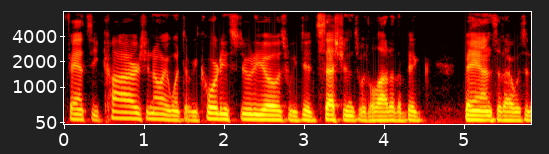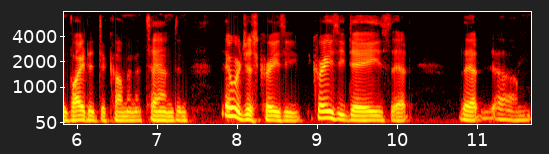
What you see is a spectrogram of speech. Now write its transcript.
fancy cars. You know, I went to recording studios. We did sessions with a lot of the big bands that I was invited to come and attend, and they were just crazy, crazy days that that um,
